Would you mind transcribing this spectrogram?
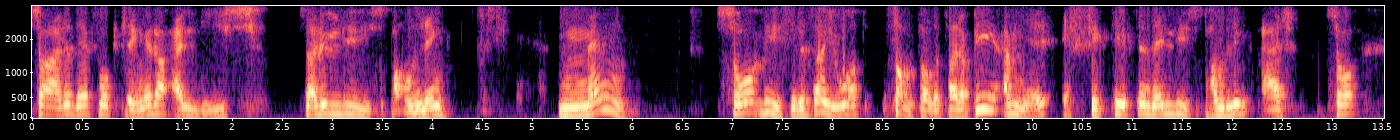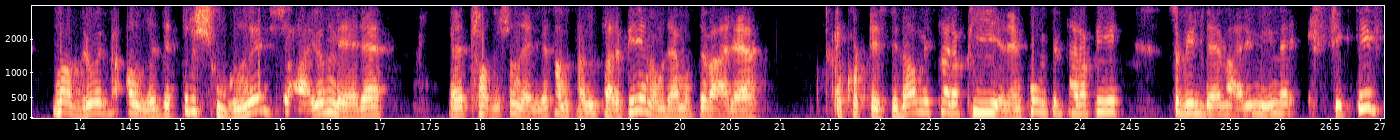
Så er det det folk trenger, da, er lys. Så er det lysbehandling. Men så viser det seg jo at samtaleterapi er mer effektivt enn det lysbehandling er. Så med andre ord, ved alle depresjoner så er jo den mer eh, tradisjonelle samtaleterapien, om det måtte være en korttidsdynamisk terapi eller en kognitiv terapi, så vil det være mye mer effektivt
